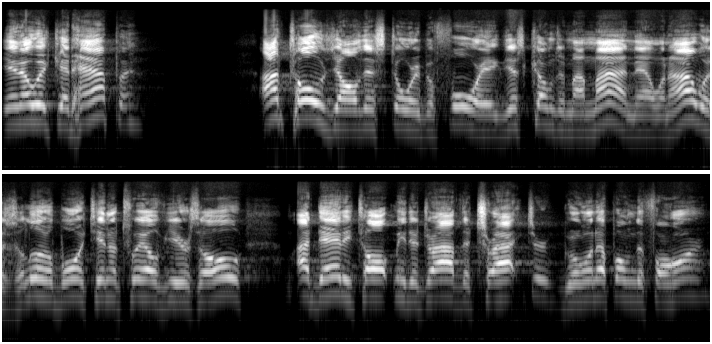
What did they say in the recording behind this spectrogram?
You know, it could happen. I've told y'all this story before. It just comes to my mind now. When I was a little boy, 10 or 12 years old, my daddy taught me to drive the tractor growing up on the farm.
